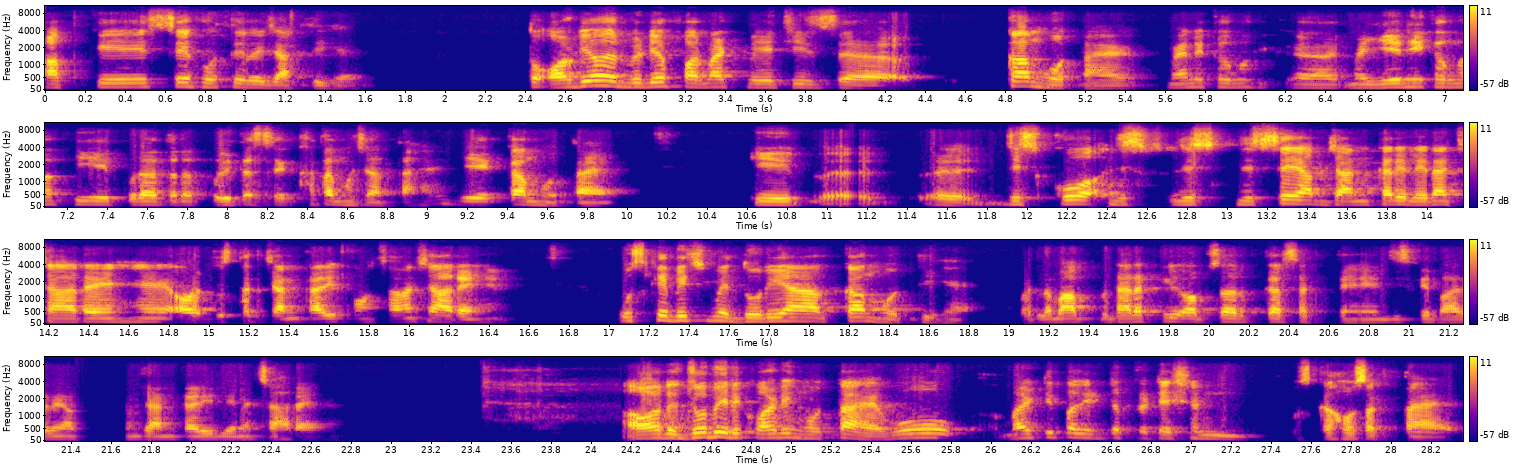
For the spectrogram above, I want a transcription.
आपके से होते हुए जाती है। तो ऑडियो और वीडियो फॉर्मेट में ये चीज़ कम होता है। मैंने कहूँ मैं ये नहीं कहूँगा कि ये पूरा तरह, पूरी तरह से खत्म हो जाता है। ये कम होता है कि जिसको, जिस जिस, जिससे आप जानकारी लेना चाह रहे हैं और जिस तक जानकारी पहुंचाना चाह रहे हैं, उसके बीच में दूरियाँ कम होती है। मतलब आप डायरेक्टली ऑब्ज़र्व कर सकते हैं जिसके बारे में आप जानकारी लेना चाह रहे हैं। और जो भी रिकॉर्डिंग होता है, वो मल्टीपल इंटरप्रिटेशन उसका हो सकता है।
